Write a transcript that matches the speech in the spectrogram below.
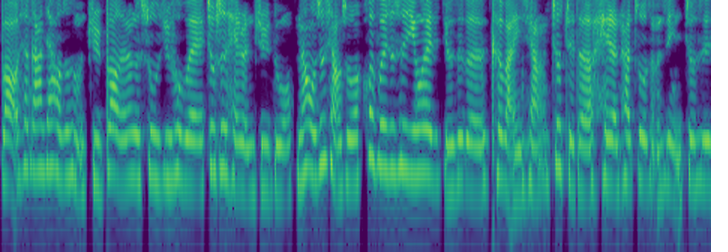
不好，像刚刚嘉豪说什么举报的那个数据，会不会就是黑人居多？然后我就想说，会不会就是因为有这个刻板印象，就觉得黑人他做什么事情就是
